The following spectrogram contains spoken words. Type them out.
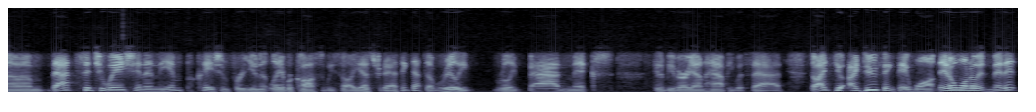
Um, that situation and the implication for unit labor costs that we saw yesterday, I think that's a really, really bad mix. Going to be very unhappy with that. So I do, I do think they want. They don't want to admit it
